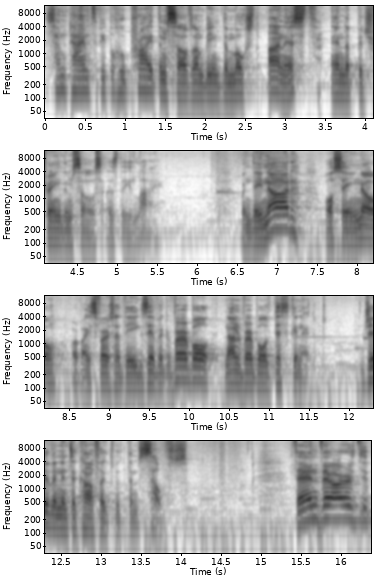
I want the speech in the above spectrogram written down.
Sometimes the people who pride themselves on being the most honest end up betraying themselves as they lie. When they nod while saying no, or vice versa, they exhibit verbal, nonverbal disconnect, driven into conflict with themselves. Then there are the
